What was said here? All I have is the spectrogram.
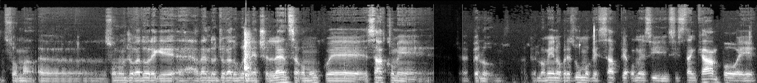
insomma, eh, sono un giocatore che, avendo giocato pure in eccellenza, comunque sa come, per lo, perlomeno presumo che sappia come si, si, sta in campo e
